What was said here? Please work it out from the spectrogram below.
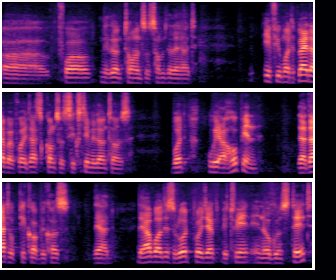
uh, four million tons or something like that. If you multiply that by four, that comes to 60 million tons. But we are hoping that that will pick up because they, are, they have all these road projects between in Ogun State.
